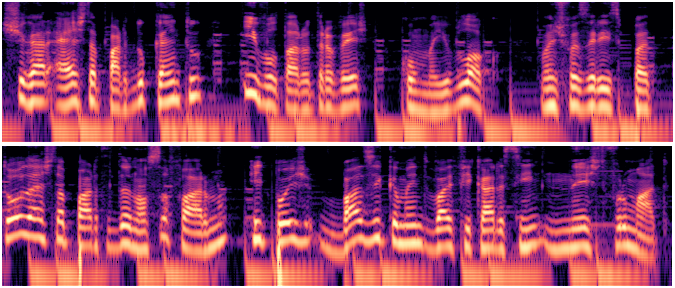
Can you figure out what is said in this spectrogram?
chegar a esta parte do canto e voltar outra vez com meio bloco. Vamos fazer isso para toda esta parte da nossa farm e depois basicamente vai ficar assim neste formato.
